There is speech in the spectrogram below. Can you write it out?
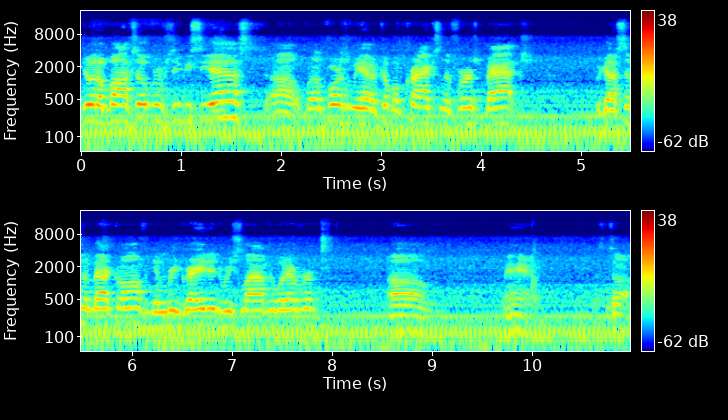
doing a box open for CBCS. Uh, well, unfortunately, we had a couple cracks in the first batch. We got to send them back off and get them regraded, reslabbed, or whatever. Um, man, it's tough.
